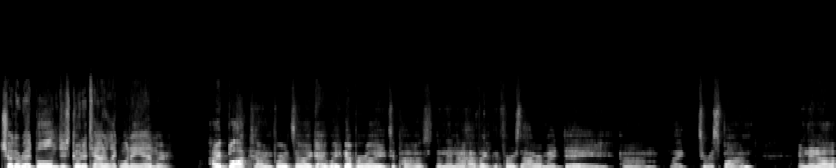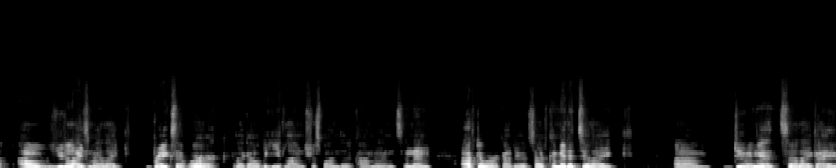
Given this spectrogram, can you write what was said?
chug a Red Bull and just go to town at like one a.m. or? I block time for it. So like Yeah. I wake up early to post and then I have like the first hour of my day um like to respond. And then I'll I'll utilize my like breaks at work. Like I'll be eat lunch, respond to comments, and then after work I'll do it. So I've committed to like um doing it. So like I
